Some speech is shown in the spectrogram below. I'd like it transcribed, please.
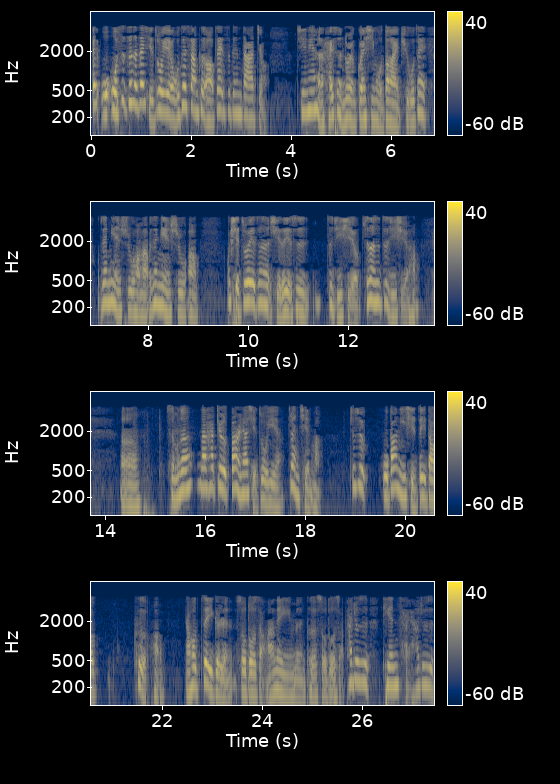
哎，我我是真的在写作业，我在上课啊，再一次跟大家讲，今天很还是很多人关心我到哪里去，我在我在念书好吗？我在念书啊，我写作业真的写的也是自己写，真的是自己写哈，嗯，什么呢？那他就帮人家写作业啊，赚钱嘛。就是我帮你写这一道课哈，然后这一个人收多少，然后那一门课收多少，他就是天才，他就是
